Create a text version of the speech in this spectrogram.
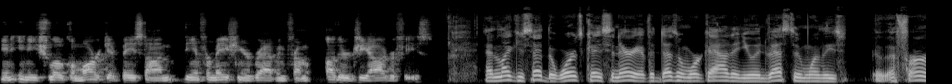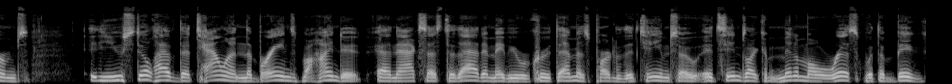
in, in each local market based on the information you're grabbing from other geographies. And like you said, the worst case scenario, if it doesn't work out and you invest in one of these uh, firms, you still have the talent and the brains behind it and access to that and maybe recruit them as part of the team. So it seems like a minimal risk with a big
